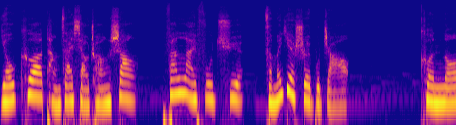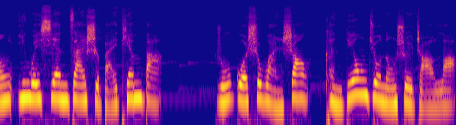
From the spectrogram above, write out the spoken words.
游客躺在小床上，翻来覆去，怎么也睡不着。可能因为现在是白天吧，如果是晚上。肯定就能睡着了。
